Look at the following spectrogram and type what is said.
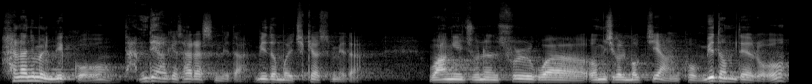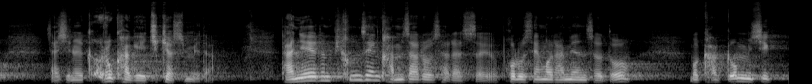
하나님을 믿고 담대하게 살았습니다. 믿음을 지켰습니다. 왕이 주는 술과 음식을 먹지 않고 믿음대로 자신을 거룩하게 지켰습니다. 다니엘은 평생 감사로 살았어요. 포로 생활하면서도 뭐 가끔씩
